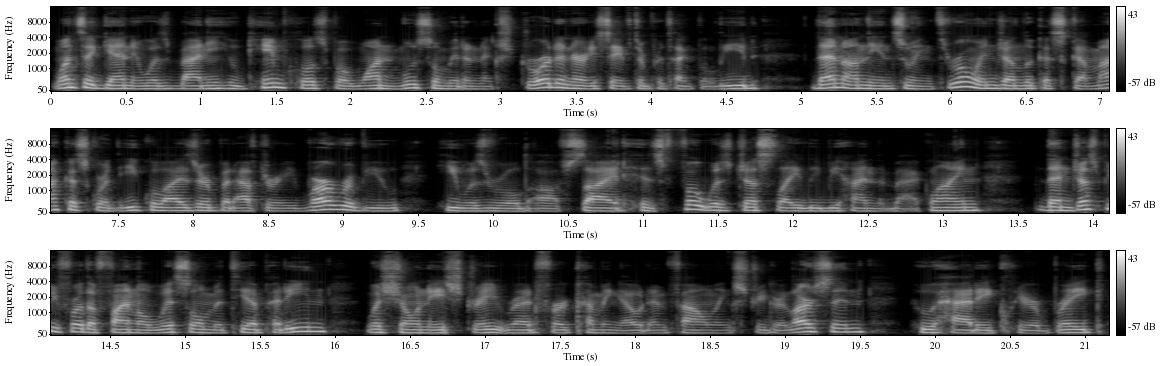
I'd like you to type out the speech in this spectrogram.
Once again, it was Bani who came close, but Juan Musso made an extraordinary save to protect the lead. Then, on the ensuing throw in, Gianluca Scamacca scored the equalizer, but after a VAR review, he was ruled offside. His foot was just slightly behind the back line. Then, just before the final whistle, Mattia Perin was shown a straight red for coming out and fouling Stryger Larsen, who had a clear break.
